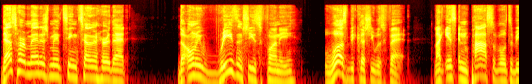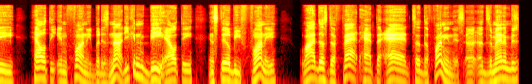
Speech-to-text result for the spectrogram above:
That's her management team telling her that the only reason she's funny was because she was fat. Like it's impossible to be healthy and funny, but it's not. You can be healthy and still be funny. Why does the fat have to add to the funniness? Uh, is, the management,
